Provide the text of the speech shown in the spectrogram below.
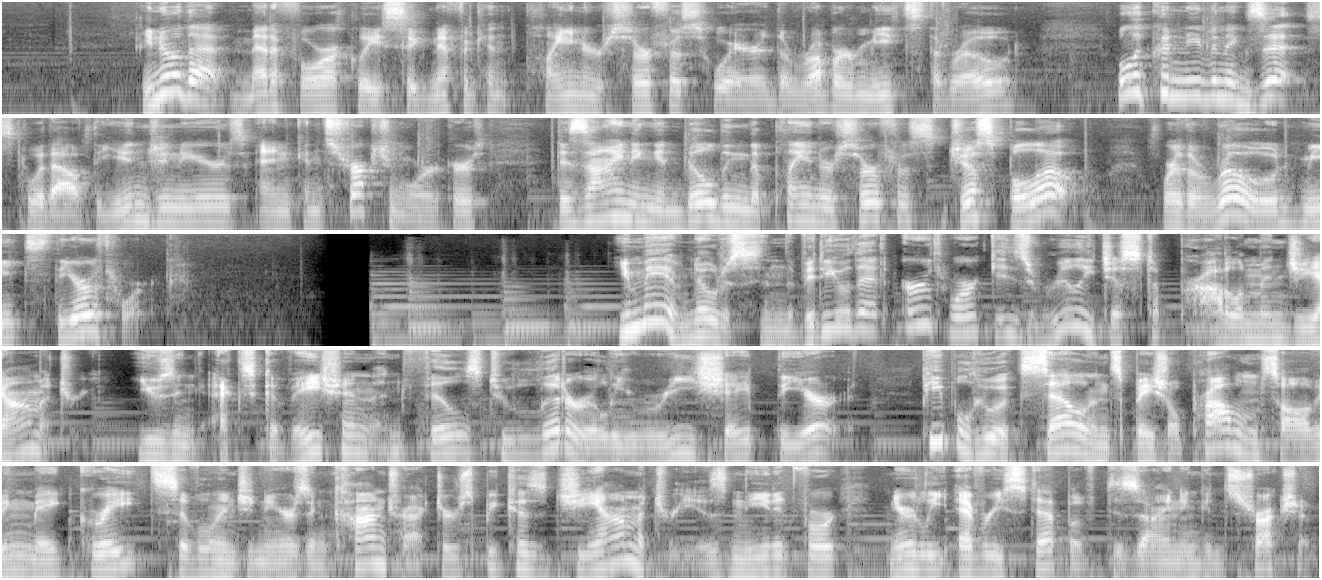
You know that metaphorically significant planar surface where the rubber meets the road? Well, it couldn't even exist without the engineers and construction workers designing and building the planar surface just below, where the road meets the earthwork. You may have noticed in the video that earthwork is really just a problem in geometry, using excavation and fills to literally reshape the earth. People who excel in spatial problem solving make great civil engineers and contractors because geometry is needed for nearly every step of design and construction.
